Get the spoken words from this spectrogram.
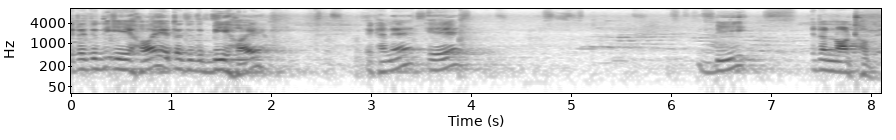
এটা যদি এ হয় এটা যদি বি হয় এখানে এ বি এটা নট হবে।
